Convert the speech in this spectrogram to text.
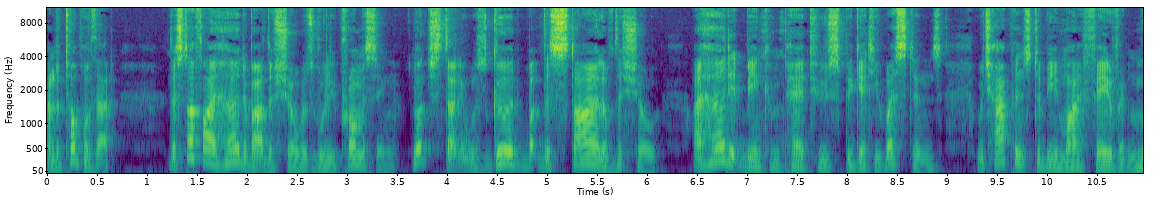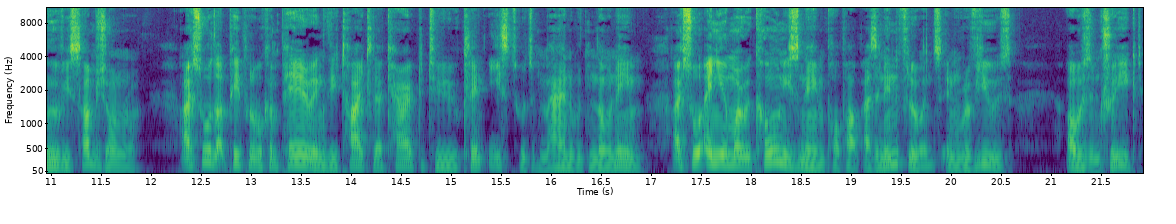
And on top of that, the stuff I heard about the show was really promising. Not just that it was good, but the style of the show. I heard it being compared to spaghetti westerns, which happens to be my favourite movie subgenre. I saw that people were comparing the titular character to Clint Eastwood's Man with No Name. I saw Ennio Morricone's name pop up as an influence in reviews. I was intrigued.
